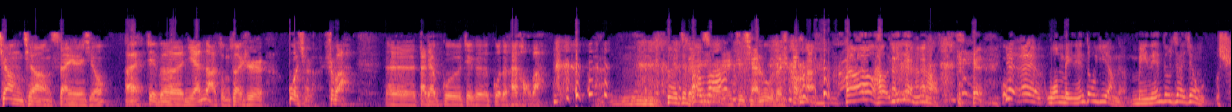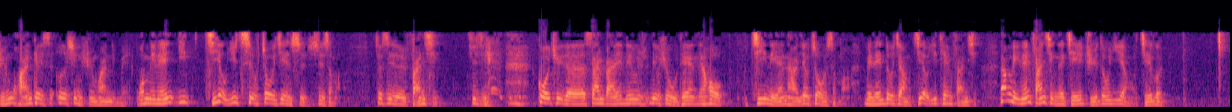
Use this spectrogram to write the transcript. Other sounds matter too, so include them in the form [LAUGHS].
锵锵三人行，哎，这个年呐总算是过去了，是吧？呃，大家过这个过得还好吧？[LAUGHS] 嗯，虽然是之前录的是吧？好好，一定很好。因为哎，我每年都一样的，每年都在这种循环，可以是恶性循环里面。我每年一只有一次做一件事是什么？就是反省自己过去的三百六六十五天，然后今年哈又做了什么？每年都这样，只有一天反省。那每年反省的结局都一样，结论。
